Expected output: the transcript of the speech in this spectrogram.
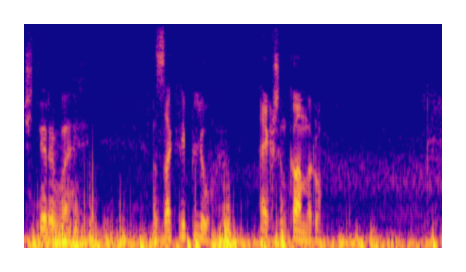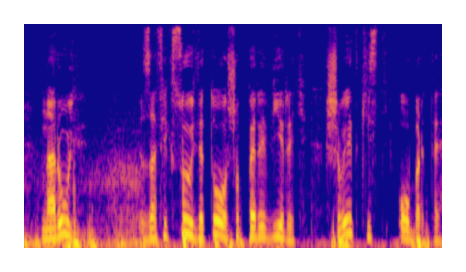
4В. Закріплю екшн камеру на руль. Зафіксую для того, щоб перевірити швидкість оберти.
